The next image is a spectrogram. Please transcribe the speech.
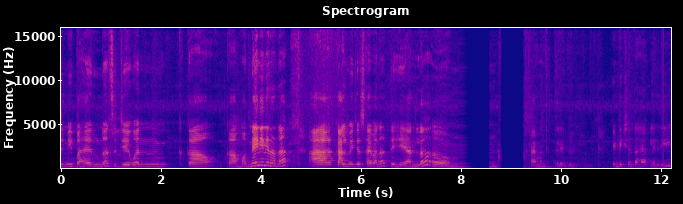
मी बाहेरूनच जेवण का का मग? नाही नाही नाही दादा. काल मेजर साहेबानं ते हे आणलं काय म्हणतात त्याला? इंडिक्शन तर आहे आपल्या घरी.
